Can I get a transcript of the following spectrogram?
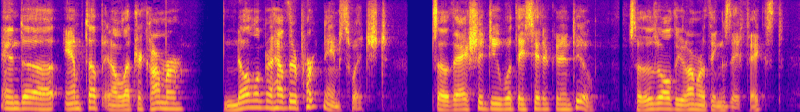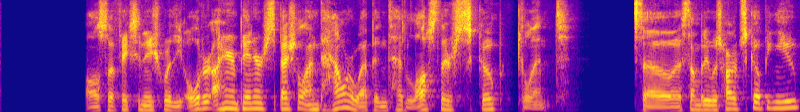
And uh, Amped Up and Electric Armor no longer have their perk name switched, so they actually do what they say they're going to do. So those are all the armor things they fixed. Also fixed an issue where the older Iron Banner special and power weapons had lost their scope glint. So if somebody was hard scoping you,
